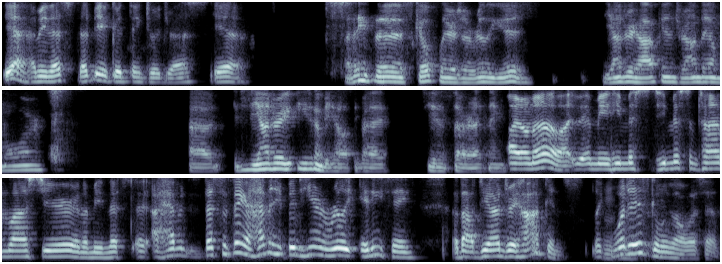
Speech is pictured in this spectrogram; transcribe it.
Yeah, I mean that's that'd be a good thing to address. Yeah, I think the skill players are really good. DeAndre Hopkins, Rondale Moore. Uh, it's DeAndre. He's gonna be healthy by season start. I think. I don't know. I, I mean, he missed he missed some time last year, and I mean that's I haven't. That's the thing. I haven't been hearing really anything about DeAndre Hopkins. Like, what Mm-mm. is going on with him?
